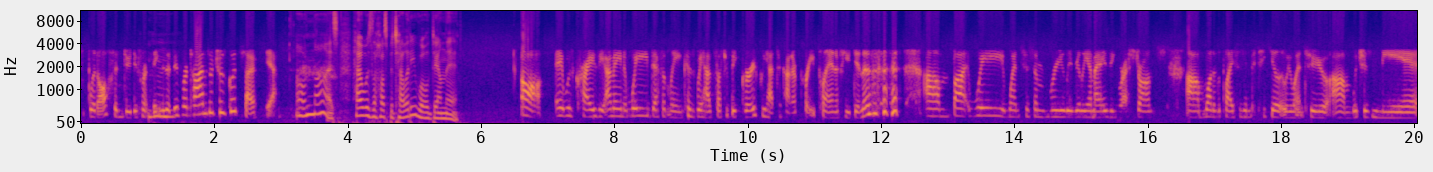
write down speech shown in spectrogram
split off and do different things at different times, which was good. So yeah. Oh, nice. How was the hospitality world down there? Oh, it was crazy. I mean, we definitely, because we had such a big group, we had to kind of pre-plan a few dinners. um, but we went to some really, really amazing restaurants. Um, one of the places in particular we went to, um, which is near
